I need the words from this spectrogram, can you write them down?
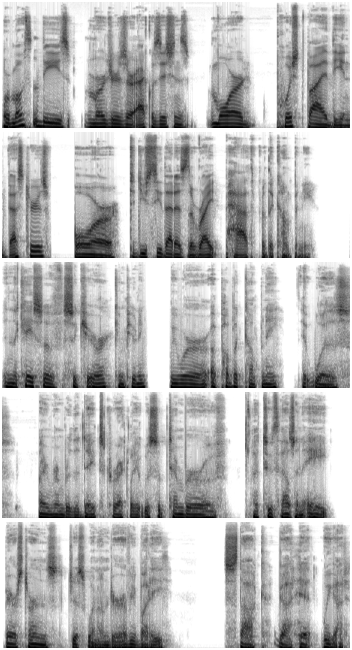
Were most of these mergers or acquisitions more pushed by the investors, or did you see that as the right path for the company? In the case of secure computing, we were a public company. It was, I remember the dates correctly, it was September of uh, 2008. Bear Stearns just went under. Everybody stock got hit. We got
